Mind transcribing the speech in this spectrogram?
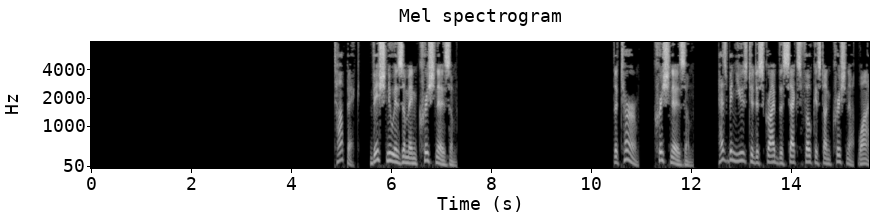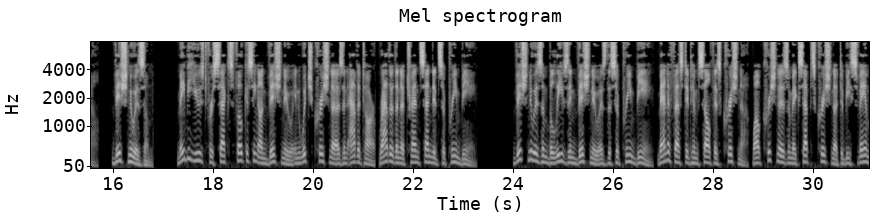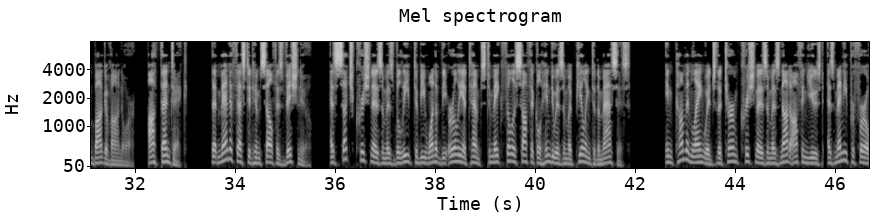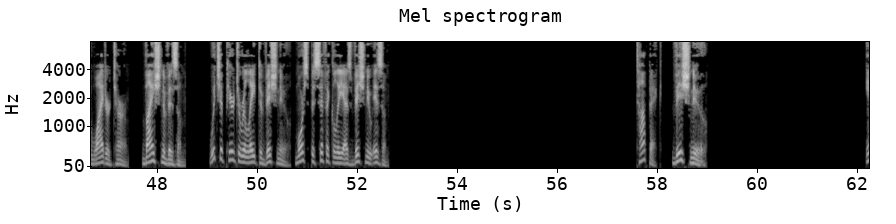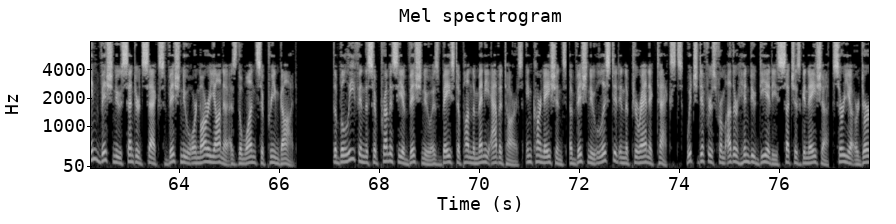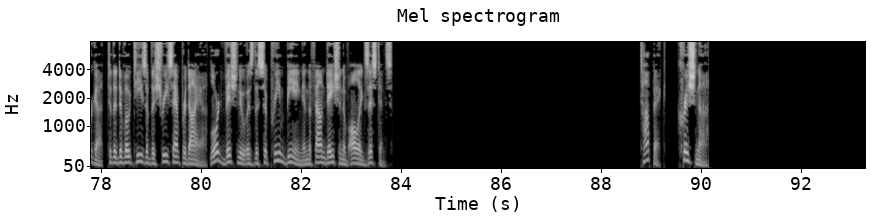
Vishnuism and Krishnaism The term, Krishnaism, has been used to describe the sects focused on Krishna, while Vishnuism may be used for sects focusing on Vishnu in which Krishna is an avatar, rather than a transcended supreme being. Vishnuism believes in Vishnu as the supreme being, manifested himself as Krishna, while Krishnaism accepts Krishna to be Svayam Bhagavan or authentic, that manifested himself as Vishnu. As such Krishnaism is believed to be one of the early attempts to make philosophical Hinduism appealing to the masses. In common language the term Krishnaism is not often used, as many prefer a wider term, Vaishnavism, which appeared to relate to Vishnu, more specifically as Vishnuism. Vishnu In Vishnu-centered sects Vishnu or Narayana is the one supreme god. The belief in the supremacy of Vishnu is based upon the many avatars incarnations of Vishnu listed in the Puranic texts, which differs from other Hindu deities such as Ganesha, Surya or Durga. To the devotees of the Sri Sampradaya Lord Vishnu is the supreme being and the foundation of all existence. Krishna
